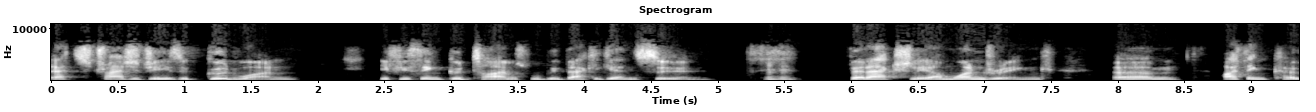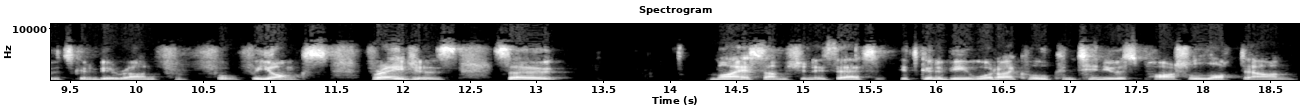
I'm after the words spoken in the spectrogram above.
that strategy is a good one if you think good times will be back again soon. Mm-hmm. But actually, I'm wondering. Um, I think COVID's going to be around for, for, for yonks, for mm-hmm. ages. Mm-hmm. So my assumption is that it's going to be what I call continuous partial lockdown.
